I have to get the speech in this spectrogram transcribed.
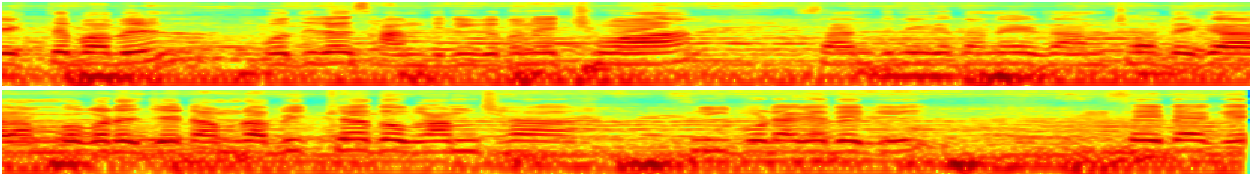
দেখতে পাবেন প্রতিটা শান্তিনিকেতনের ছোঁয়া, শান্তিনিকেতনের গামছা থেকে আরম্ভ করে যেটা আমরা বিখ্যাত গামছা শিল্পটাকে দেখি সেটাকে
